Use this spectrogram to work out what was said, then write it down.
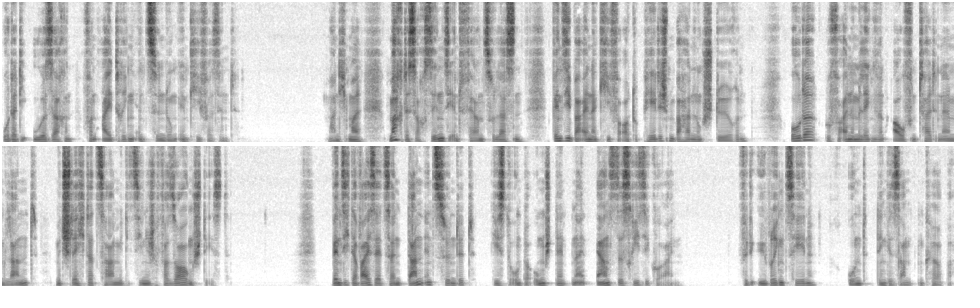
oder die Ursachen von eitrigen Entzündungen im Kiefer sind. Manchmal macht es auch Sinn, sie entfernen zu lassen, wenn sie bei einer kieferorthopädischen Behandlung stören oder du vor einem längeren Aufenthalt in einem Land mit schlechter zahnmedizinischer Versorgung stehst. Wenn sich der Weisheitszahn dann entzündet, gehst du unter Umständen ein ernstes Risiko ein. Für die übrigen Zähne und den gesamten Körper.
